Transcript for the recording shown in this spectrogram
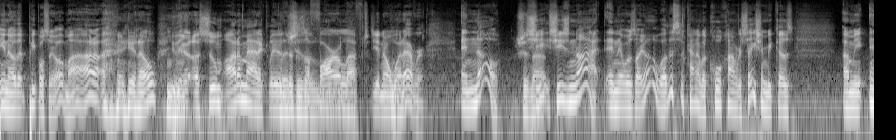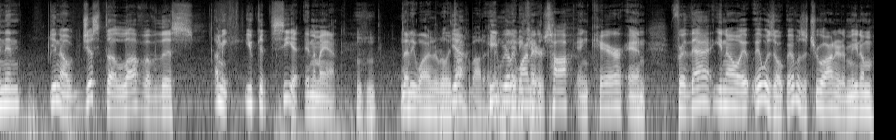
You know that people say, "Oh my," I don't, you know, mm-hmm. they assume automatically that That this is a far left. you know, mm-hmm. whatever. And no, She's she, not. she's not. And it was like, oh well, this is kind of a cool conversation because, I mean, and then you know, just the love of this. I mean, you could see it in the man. Mm-hmm. Then he wanted to really talk about it. He and- really and wanted cares. to talk and care, and for that, you know, it, it was a it was a true honor to meet him.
